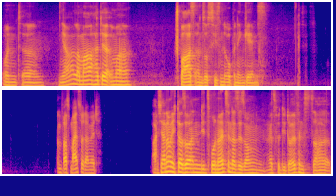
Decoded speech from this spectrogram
Und ähm, ja, Lamar hat ja immer Spaß an so Season Opening Games. Und was meinst du damit? Ach, ich erinnere mich da so an die 2019er Saison, als wir die Dolphins da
